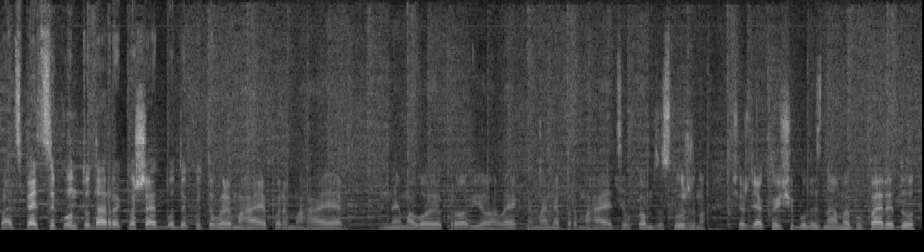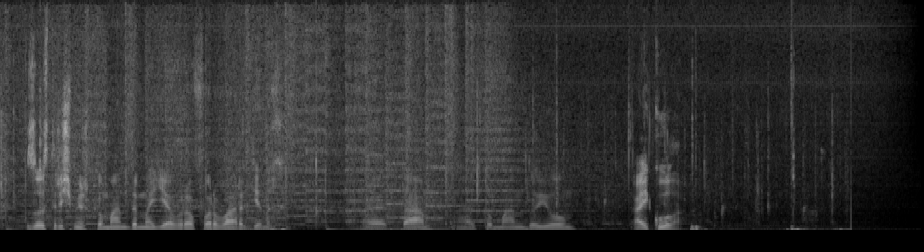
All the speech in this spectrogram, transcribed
«25 секунд, удар рикошет буде куто перемагає, перемагає немалою кров'ю, але як на мене перемагає цілком заслужено. Що ж, дякую, що були з нами. Попереду зустріч між командами Єврофорвардінг е, та е, командою Айкула.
